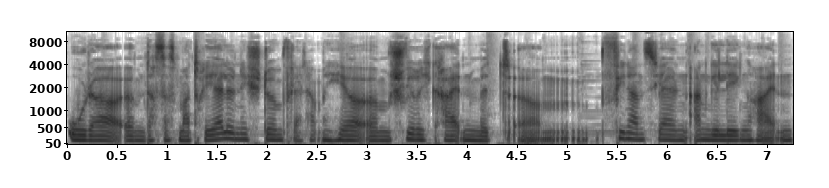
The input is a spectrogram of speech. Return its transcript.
oder ähm, dass das Materielle nicht stimmt. Vielleicht hat man hier ähm, Schwierigkeiten mit ähm, finanziellen Angelegenheiten.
